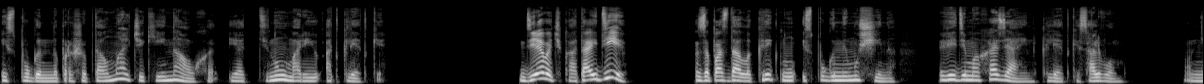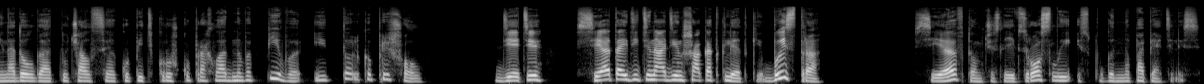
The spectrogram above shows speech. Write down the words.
Испуганно прошептал мальчик ей на ухо и оттянул Марию от клетки. «Девочка, отойди!» Запоздало крикнул испуганный мужчина, видимо, хозяин клетки со львом. Он ненадолго отлучался купить кружку прохладного пива и только пришел. «Дети, все отойдите на один шаг от клетки! Быстро!» Все, в том числе и взрослые, испуганно попятились.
